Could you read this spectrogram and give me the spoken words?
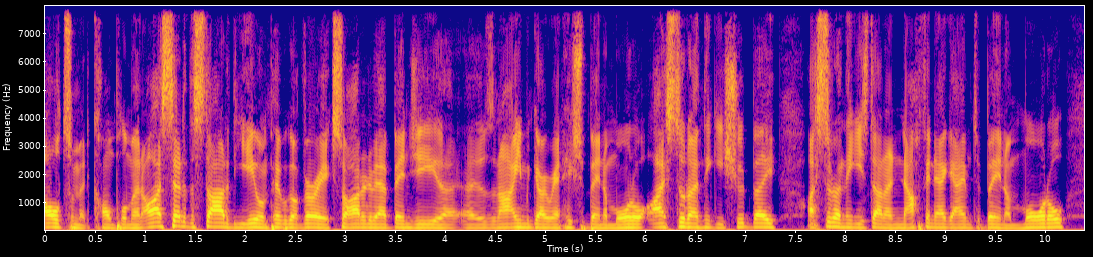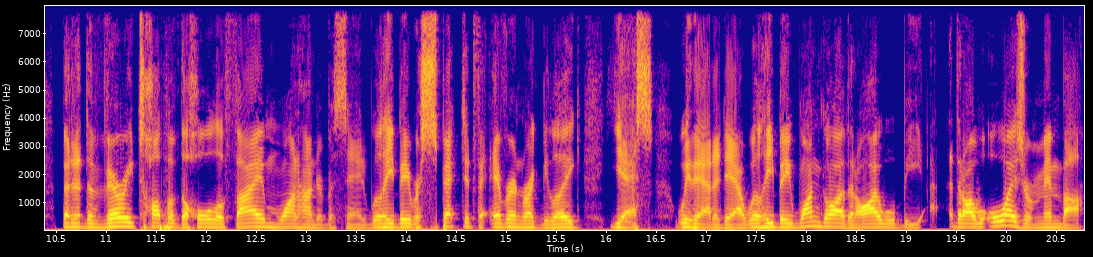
ultimate compliment. I said at the start of the year when people got very excited about Benji, uh, there was an argument going around he should be an immortal. I still don't think he should be. I still don't think he's done enough in our game to be an immortal. But at the very top of the Hall of Fame, 100%. Will he be respected forever in rugby league? Yes, without a doubt. Will he be one guy that I will be that I will always remember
